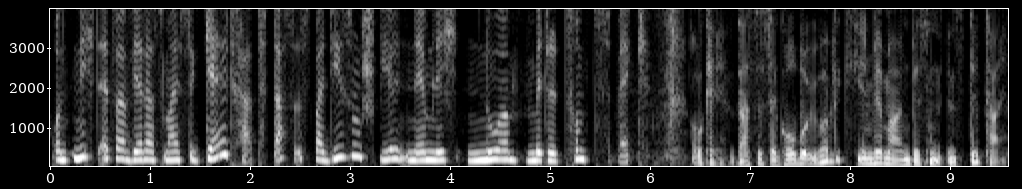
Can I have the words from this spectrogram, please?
und nicht etwa wer das meiste Geld hat. Das ist bei diesem Spiel nämlich nur Mittel zum Zweck. Okay, das ist der grobe Überblick. Gehen wir mal ein bisschen ins Detail.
